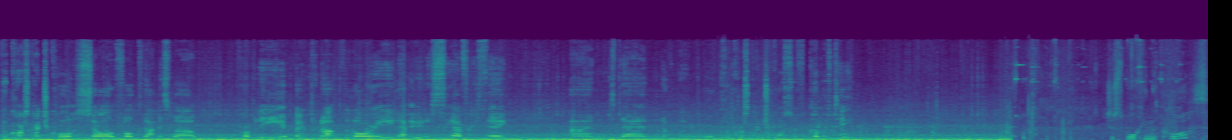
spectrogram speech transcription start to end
the cross country course, so I'll vlog that as well. Probably open up the lorry, let Una see everything, and then we will walk the cross country course with a cup of tea walking the course.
